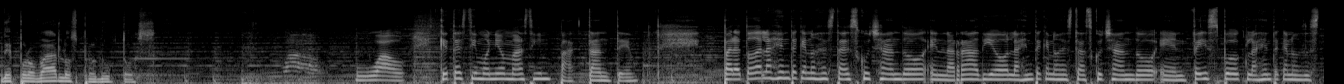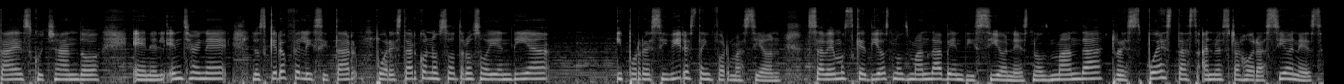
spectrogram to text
de probar los productos. Wow, qué testimonio más impactante. Para toda la gente que nos está escuchando en la radio, la gente que nos está escuchando en Facebook, la gente que nos está escuchando en el Internet, los quiero felicitar por estar con nosotros hoy en día y por recibir esta información. Sabemos que Dios nos manda bendiciones, nos manda respuestas a nuestras oraciones,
